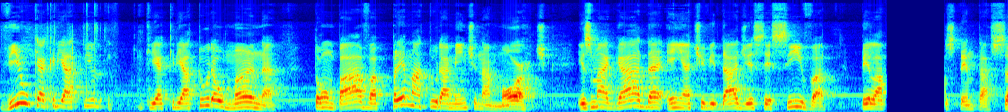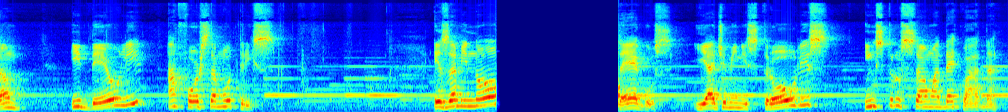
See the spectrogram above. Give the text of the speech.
Viu que a criatura, que a criatura humana tombava prematuramente na morte, esmagada em atividade excessiva pela ostentação, e deu-lhe a força motriz. Examinou cegos e administrou-lhes instrução adequada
